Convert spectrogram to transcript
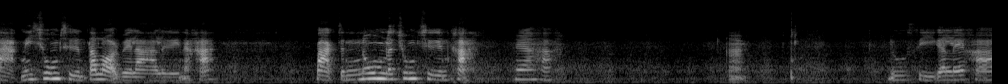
ปากนี่ชุ่มชื้นตลอดเวลาเลยนะคะ ปากจะนุ่มและชุ่มชื้นค่ะเนี่ยนะคะอะดูสีกันเลยค่ะ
